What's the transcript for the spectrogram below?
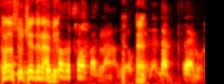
cosa succederà? Di cosa stiamo parlando? Eh, eh da, prego.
